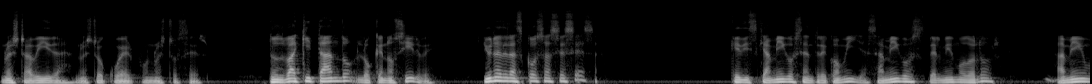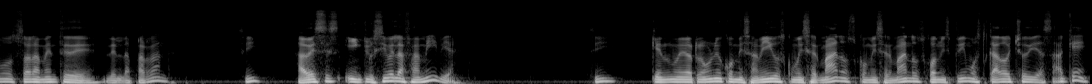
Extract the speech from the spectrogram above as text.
nuestra vida, nuestro cuerpo, nuestro ser. Nos va quitando lo que nos sirve. Y una de las cosas es esa, que dice que amigos entre comillas, amigos del mismo dolor, amigos solamente de, de la parranda. A veces inclusive la familia, ¿sí? Que me reúno con mis amigos, con mis hermanos, con mis hermanos, con mis primos cada ocho días. ¿A qué?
